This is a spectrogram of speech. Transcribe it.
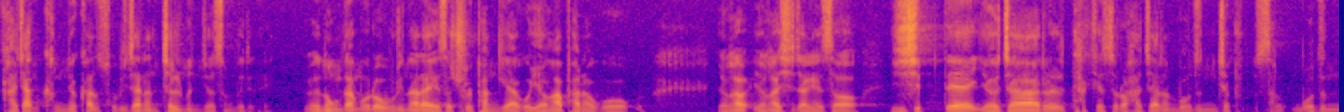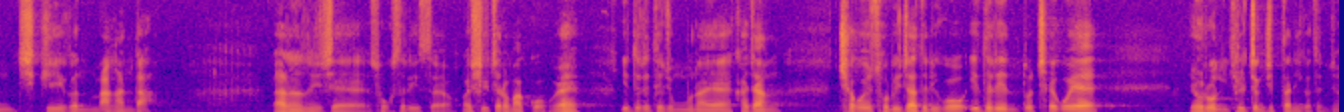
가장 강력한 소비자는 젊은 여성들이 돼. 농담으로 우리나라에서 출판기하고 영화판하고 영화 영화 시장에서 20대 여자를 타켓으로 하지 않은 모든 제품 상, 모든 기획은 망한다. 라는 이제 속설이 있어요. 실제로 맞고 왜? 이들이 대중문화의 가장 최고의 소비자들이고 이들이 또 최고의 여론 결정 집단이거든요.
